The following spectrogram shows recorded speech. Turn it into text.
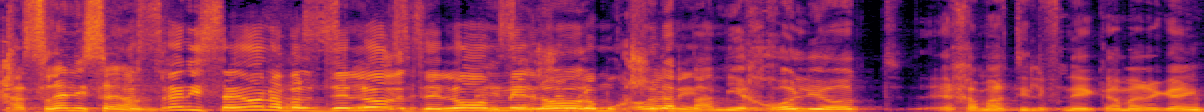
חסרי ניסיון, חסרי ניסיון, אבל זה לא, זה לא אומר לא- שהם לא מוכשרים. עוד פעם, יכול להיות, איך אמרתי לפני כמה רגעים,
